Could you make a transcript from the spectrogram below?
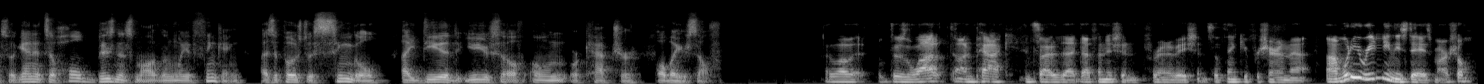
So again, it's a whole business model and way of thinking as opposed to a single idea that you yourself own or capture all by yourself. I love it. There's a lot to unpack inside of that definition for innovation. So thank you for sharing that. Um, what are you reading these days, Marshall?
